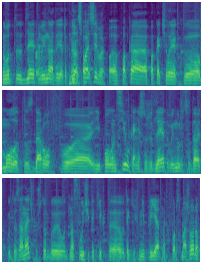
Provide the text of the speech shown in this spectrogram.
Ну вот для этого спасибо. и надо, я так понимаю. Да, спасибо. Пока, пока человек э, молод, здоров э, и полон сил, конечно же, для этого и нужно создавать какую-то заначку, чтобы вот на случай каких-то вот таких неприятных форс-мажоров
